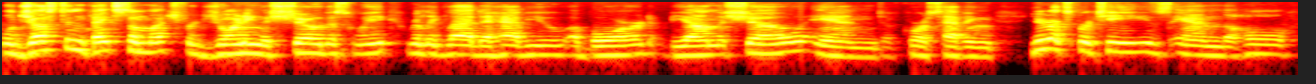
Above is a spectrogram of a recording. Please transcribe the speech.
Well, Justin, thanks so much for joining the show this week. Really glad to have you aboard Beyond the Show, and of course, having your expertise and the whole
